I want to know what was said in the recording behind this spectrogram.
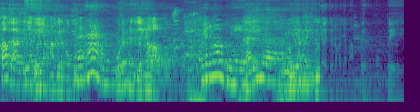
Tahu gak artinya goyang mampir ngombe? Udah, udah ning kan donya lawo. Mampir ngombe. Lah iya, goyang ning donya itu namanya mampir ngombe.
